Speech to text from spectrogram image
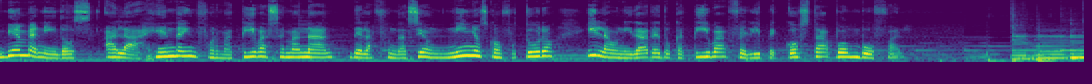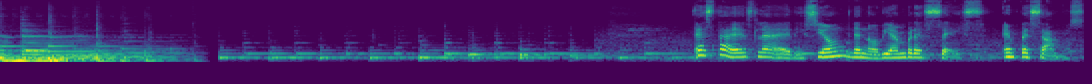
Bienvenidos a la agenda informativa semanal de la Fundación Niños con Futuro y la Unidad Educativa Felipe Costa Bonbúfal. Esta es la edición de noviembre 6. Empezamos.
